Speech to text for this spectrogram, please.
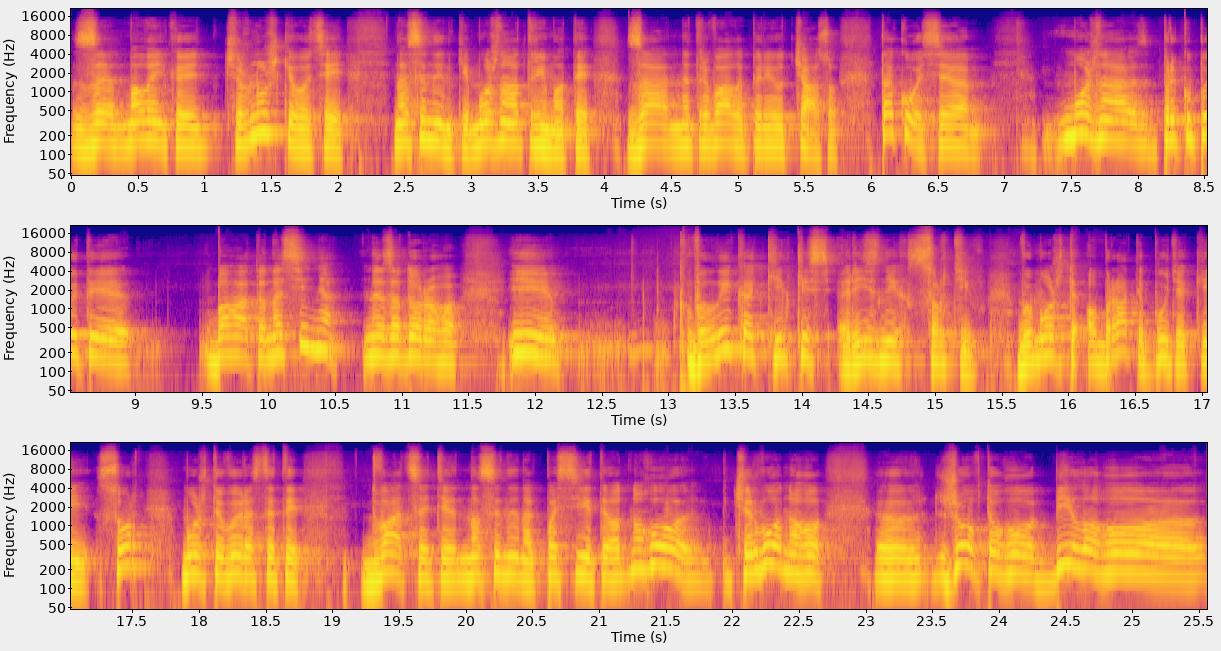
з маленької чернушки, оцей насининки, можна отримати за нетривалий період часу. Так ось е, можна прикупити багато насіння незадорого і велика кількість різних сортів. Ви можете обрати будь-який сорт, можете виростити 20 насининок, посіяти одного червоного, е, жовтого, білого,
